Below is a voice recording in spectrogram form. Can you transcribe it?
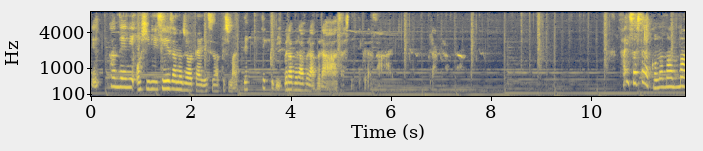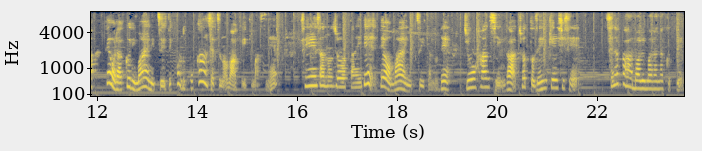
で完全にお尻正座の状態で座ってしまって、手首ブラブラブラブラさせていってください。はい、そしたらこのまんま手を楽に前について、今度股関節のワークいきますね。正座の状態で手を前についたので、上半身がちょっと前傾姿勢。背中は丸まらなくて、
